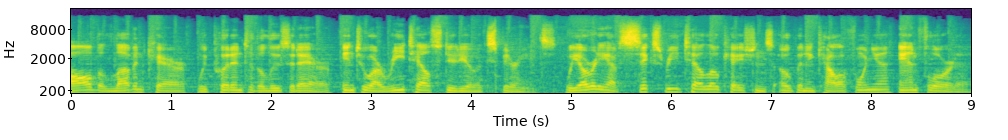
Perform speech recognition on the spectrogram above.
all the love and care we put into the Lucid Air into our retail studio experience. We already have six retail locations open in California and Florida,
